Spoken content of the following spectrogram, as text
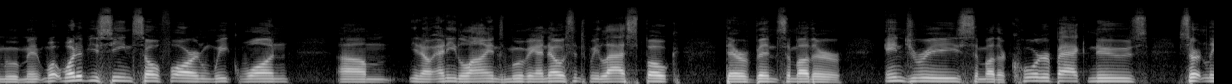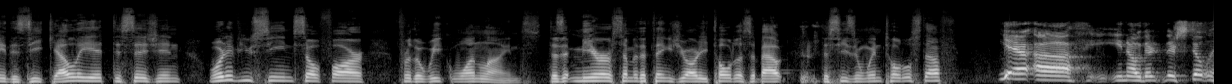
movement. What what have you seen so far in week one? Um, you know, any lines moving? I know since we last spoke, there have been some other injuries, some other quarterback news certainly the Zeke Elliott decision. What have you seen so far for the week one lines? Does it mirror some of the things you already told us about the season win total stuff? Yeah, uh, you know, there, there's still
